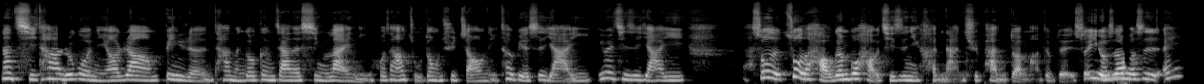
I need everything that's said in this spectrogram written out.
那其他如果你要让病人他能够更加的信赖你，或者他主动去找你，特别是牙医，因为其实牙医说的做的好跟不好，其实你很难去判断嘛，对不对？所以有时候是哎。诶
